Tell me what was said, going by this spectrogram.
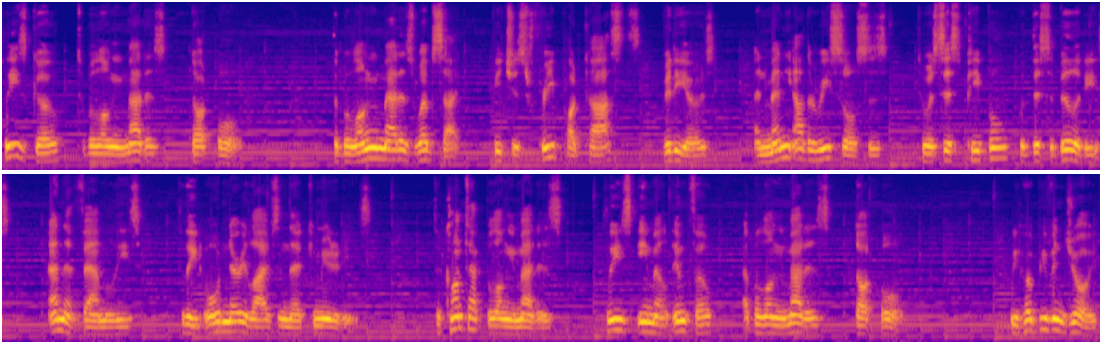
please go to belongingmatters.org. The Belonging Matters website features free podcasts, videos, and many other resources to assist people with disabilities and their families to lead ordinary lives in their communities. To contact Belonging Matters, please email info at belongingmatters.org. We hope you've enjoyed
